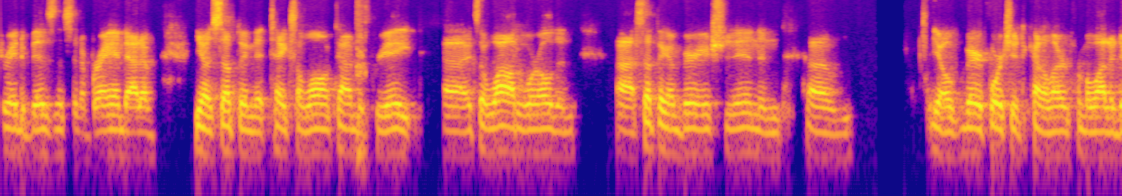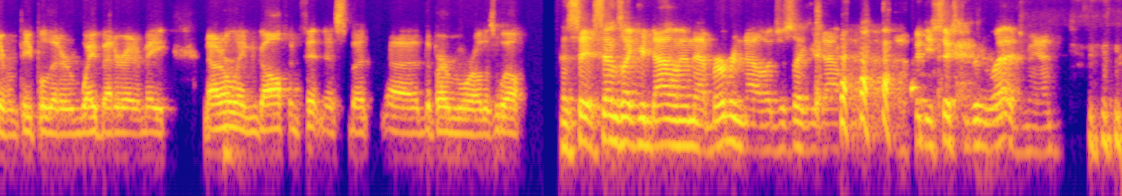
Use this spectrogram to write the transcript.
create a business and a brand out of you know something that takes a long time to create. Uh, it's a wild world and uh, something i'm very interested in and um, you know very fortunate to kind of learn from a lot of different people that are way better at me not only in golf and fitness but uh, the bourbon world as well and say it sounds like you're dialing in that bourbon knowledge, just like you're dialing that 56 degree wedge, man.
